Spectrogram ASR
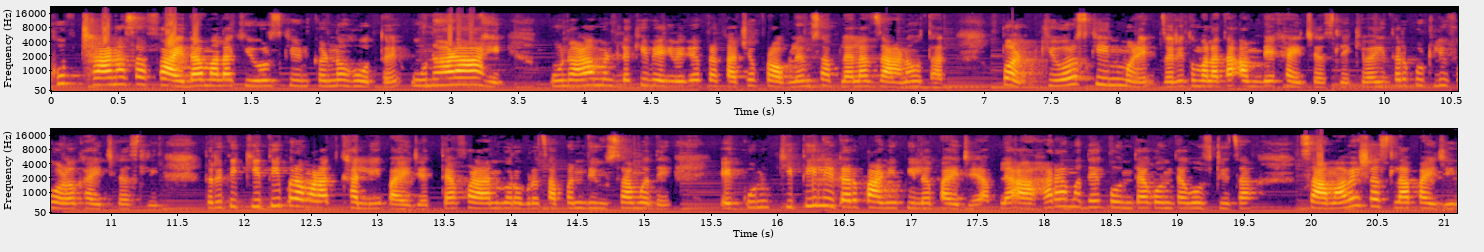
खूप छान असा फायदा मला क्युअर स्किनकडनं होतोय. उन्हाळा आहे. उन्हाळा म्हटलं की वेगवेगळे प्रकारचे प्रॉब्लेम्स आपल्याला जाणवतात. पण क्युअर स्किनमुळे जरी तुम्हाला आता आंबे खायचे असले किंवा इतर कुठली फळं खायची असली तरी ती किती प्रमाणात खाल्ली पाहिजेत त्या फळांबरोबरच आपण दिवसामध्ये एकूण किती लिटर पाणी पिलं पाहिजे? आपल्या आहारामध्ये कोणत्या कोणत्या गोष्टीचा समावेश असला पाहिजे.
